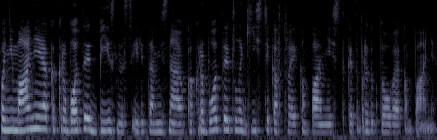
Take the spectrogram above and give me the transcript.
понимание, как работает бизнес, или там, не знаю, как работает логистика в твоей компании, если какая-то продуктовая компания,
